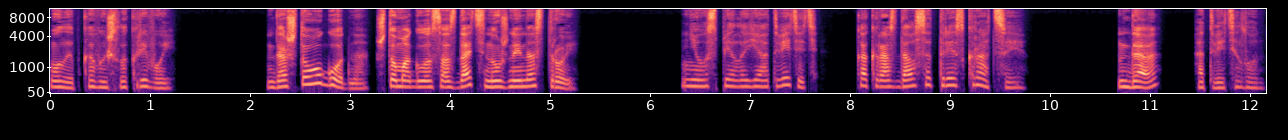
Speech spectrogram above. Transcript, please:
Улыбка вышла кривой. Да что угодно, что могло создать нужный настрой. Не успела я ответить, как раздался треск рации. «Да», — ответил он.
